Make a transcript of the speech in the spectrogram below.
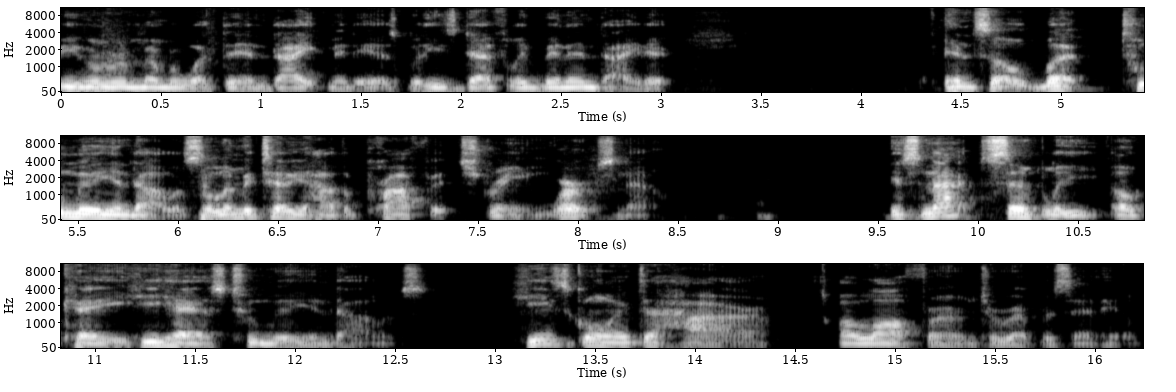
even remember what the indictment is, but he's definitely been indicted. And so, but $2 million. So let me tell you how the profit stream works now. It's not simply, okay, he has $2 million. He's going to hire a law firm to represent him.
